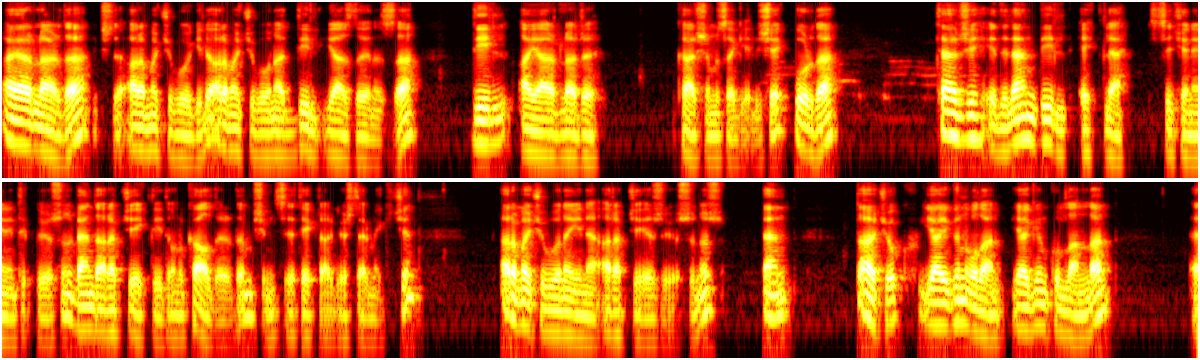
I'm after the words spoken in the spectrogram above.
Ayarlarda işte arama çubuğu gibi arama çubuğuna dil yazdığınızda dil ayarları karşımıza gelecek. Burada tercih edilen dil ekle seçeneğini tıklıyorsunuz. Ben de Arapça ekliydi onu kaldırdım. Şimdi size tekrar göstermek için. Arama çubuğuna yine Arapça yazıyorsunuz. Ben daha çok yaygın olan, yaygın kullanılan e,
